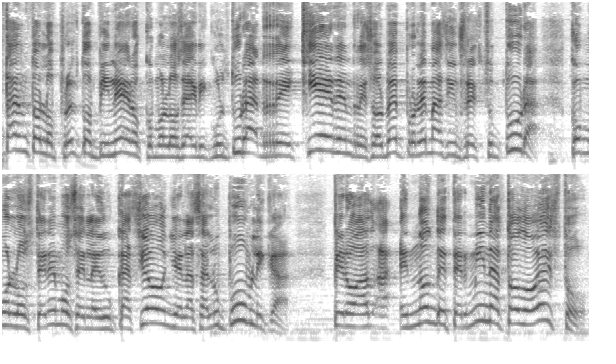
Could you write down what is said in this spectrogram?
tanto los proyectos mineros como los de agricultura requieren resolver problemas de infraestructura, como los tenemos en la educación y en la salud pública. Pero ¿en dónde termina todo esto?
